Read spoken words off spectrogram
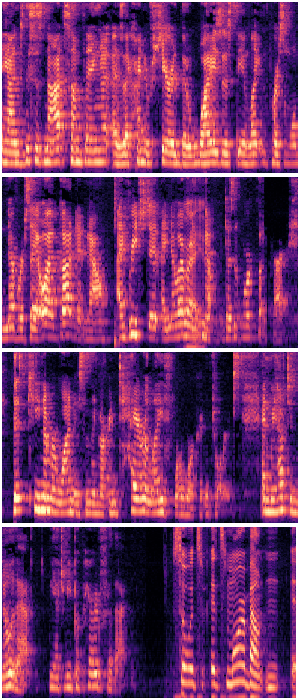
And this is not something, as I kind of shared, the wisest, the enlightened person will never say, Oh, I've gotten it now. I've reached it. I know everything. Right. No, it doesn't work like that. This key number one is something our entire life we're working towards. And we have to know that. We have to be prepared for that. So it's it's more about eh,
